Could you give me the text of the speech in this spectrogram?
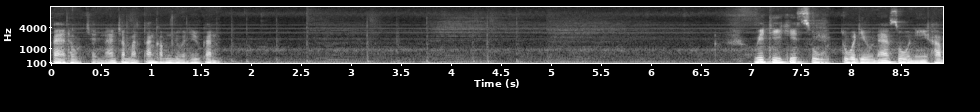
แปดหกเจ็ดนั้นจะมาตั้งคำนวณด้วยกัน วิธีคิดสูตรตัวเดียวนะสูตรนี้ครับ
